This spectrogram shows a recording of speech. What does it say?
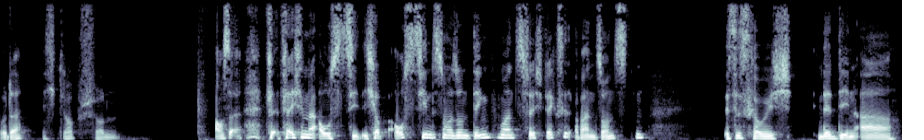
Oder? Ich glaube schon. Außer, vielleicht wenn man auszieht. Ich glaube, ausziehen ist nochmal so ein Ding, wo man es vielleicht wechselt, aber ansonsten ist es, glaube ich, in der DNA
